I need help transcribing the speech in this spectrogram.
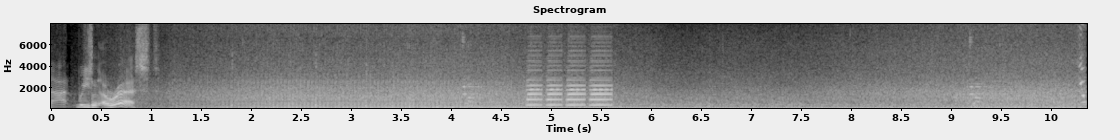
not recent arrest. You!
